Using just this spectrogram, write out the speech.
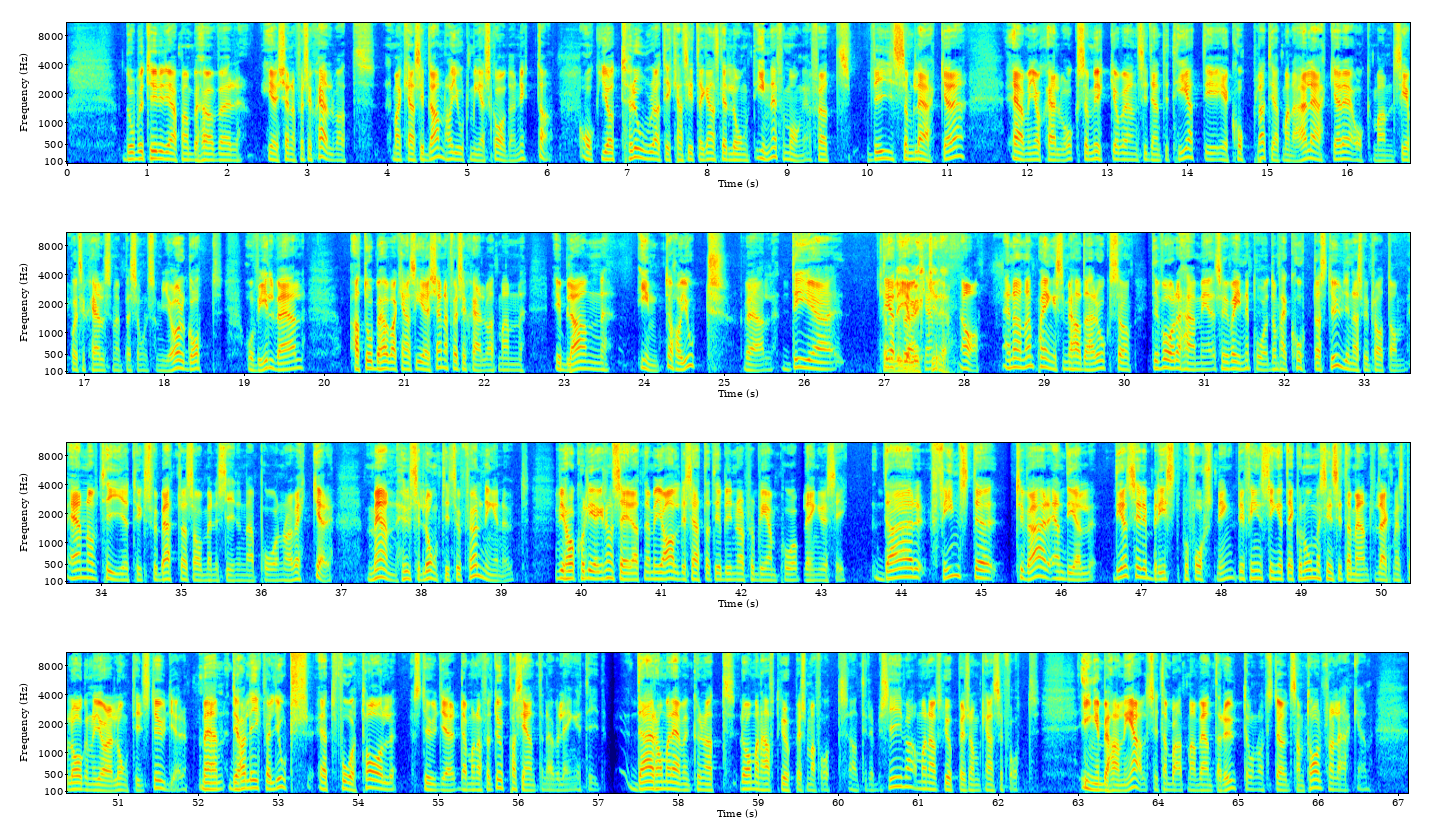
Då betyder det att man behöver erkänna för sig själv att man kanske ibland har gjort mer skada än nytta. Och jag tror att det kan sitta ganska långt inne för många för att vi som läkare även jag själv också, mycket av ens identitet är kopplat till att man är läkare och man ser på sig själv som en person som gör gott och vill väl. Att då behöva kanske erkänna för sig själv att man ibland inte har gjort väl, det... Kan det ligga mycket i det. Ja. En annan poäng som jag hade här också, det var det här med, som vi var inne på, de här korta studierna som vi pratade om. En av tio tycks förbättras av medicinerna på några veckor. Men hur ser långtidsuppföljningen ut? Vi har kollegor som säger att Nej, men jag har aldrig sett att det blir några problem på längre sikt. Där finns det tyvärr en del Dels är det brist på forskning. Det finns inget ekonomiskt incitament för läkemedelsbolagen att göra långtidsstudier. Men det har likväl gjorts ett fåtal studier där man har följt upp patienterna över längre tid där har man även kunnat, då har man haft grupper som har fått antidepressiva och man har haft grupper som kanske fått ingen behandling alls utan bara att man väntar ut och något stödsamtal från läkaren.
